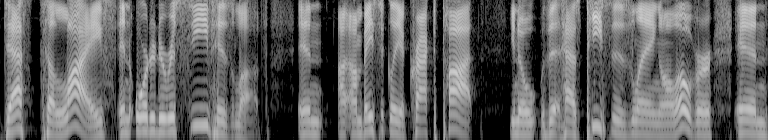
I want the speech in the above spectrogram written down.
death to life in order to receive his love. And I- I'm basically a cracked pot, you know, that has pieces laying all over, and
